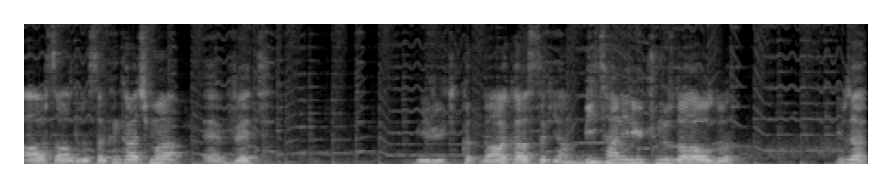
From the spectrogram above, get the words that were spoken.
Ağır saldırı sakın kaçma. Evet. Bir yük daha kastık. Yani bir tane yükümüz daha oldu. Güzel.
